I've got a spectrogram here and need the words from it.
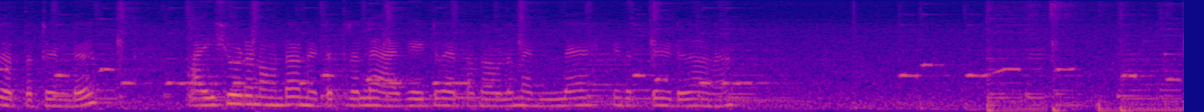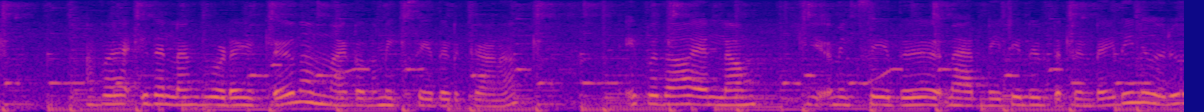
ചേർത്തിട്ടുണ്ട്. ഐഷ് ഇടണോണ്ടാണ് കേട്ടോ ഇത്ര ലാഗായിട്ട് വരുന്നത്. അവൾ മെല്ലെ എടുത്ത് ഇടുകയാണ്. അപ്പോൾ ഇതെല്ലാം കൂടെ ഇട്ട് നന്നായിട്ടൊന്ന് മിക്സ് ചെയ്തെടുക്കുകയാണ്. ഇപ്പോൾ ഇതാ എല്ലാം മിക്സ് ചെയ്ത് മാരിനേറ്റ് ചെയ്ത് എടുത്തിട്ടുണ്ട് ഇതിന് ഒരു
